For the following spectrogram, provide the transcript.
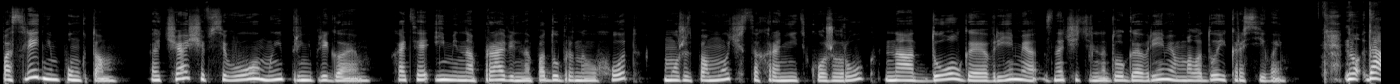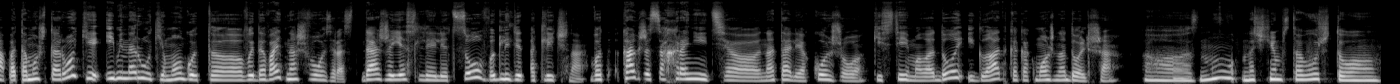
Последним пунктом э, чаще всего мы пренебрегаем хотя именно правильно подобранный уход может помочь сохранить кожу рук на долгое время, значительно долгое время молодой и красивой. Ну да, потому что руки, именно руки могут э, выдавать наш возраст, даже если лицо выглядит отлично. Вот как же сохранить, э, Наталья, кожу кистей молодой и гладко как можно дольше? А, ну, начнем с того, что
